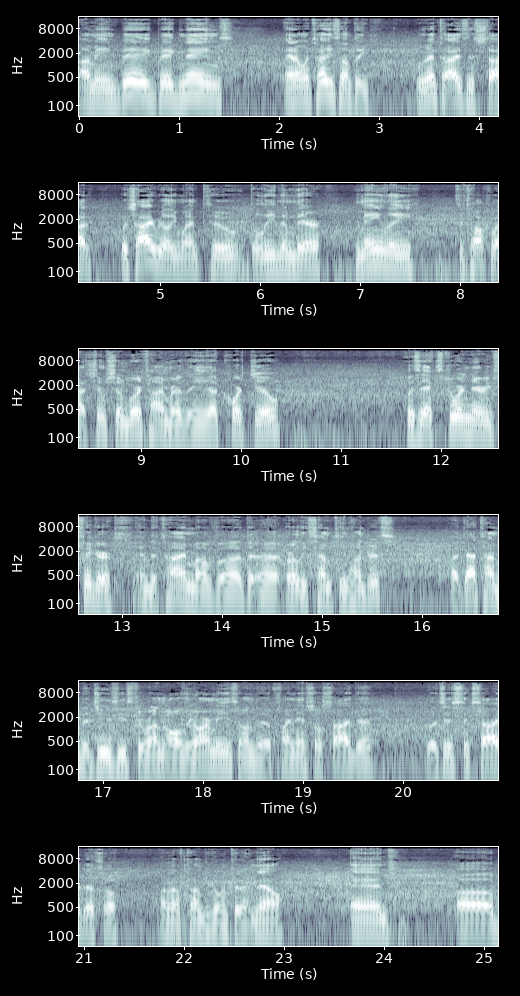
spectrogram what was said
I mean, big, big names. And I want to tell you something. We went to Eisenstadt, which I really went to to lead them there, mainly to talk about Shimshon Wertheimer, the uh, court Jew, who was an extraordinary figure in the time of uh, the uh, early 1700s. At that time, the Jews used to run all the armies on the financial side, the logistics side. That's all. I don't have time to go into that now. And uh,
